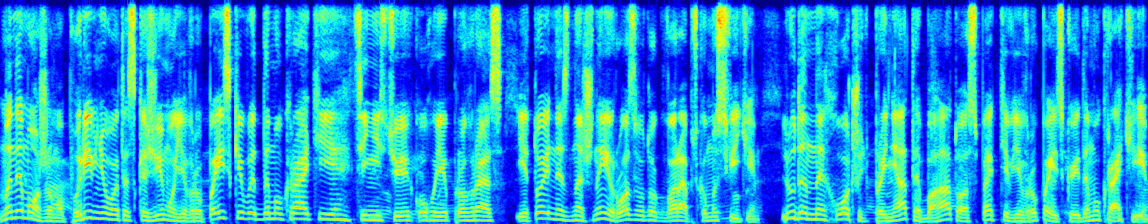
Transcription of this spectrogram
Ми не можемо порівнювати, скажімо, європейський вид демократії, цінністю якого є прогрес, і той незначний розвиток в арабському світі. Люди не хочуть прийняти багато аспектів європейської демократії,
